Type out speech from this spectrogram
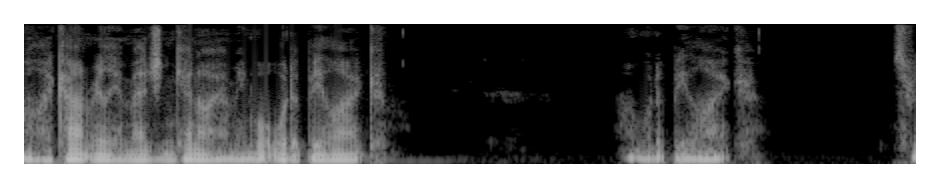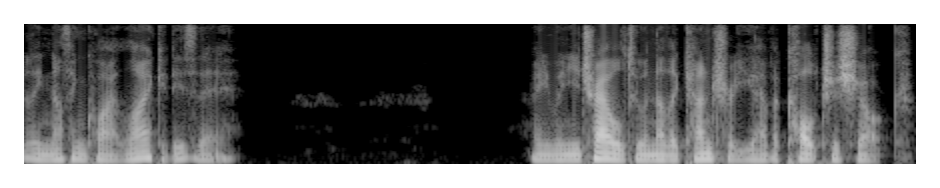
Well, I can't really imagine, can I? I mean, what would it be like? What would it be like? It's really nothing quite like it, is there? I mean, when you travel to another country, you have a culture shock.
